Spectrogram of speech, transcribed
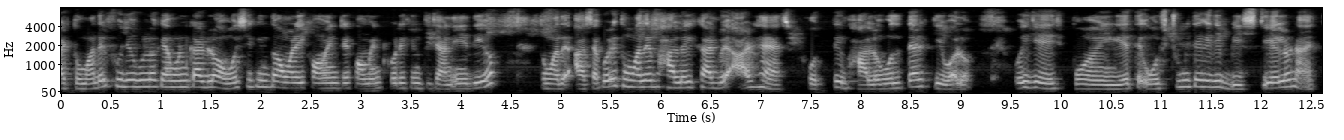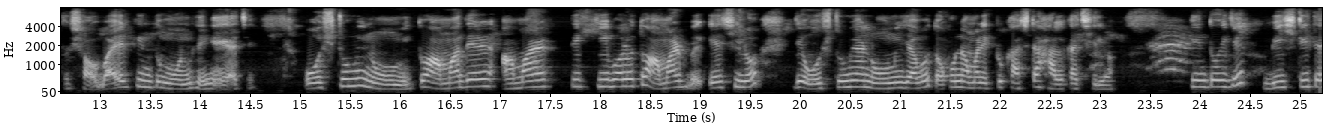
আর তোমাদের পুজোগুলো কেমন কাটলো অবশ্যই কিন্তু আমার এই কমেন্টে কমেন্ট করে কিন্তু জানিয়ে দিও। তোমাদের, আশা করি তোমাদের ভালোই কাটবে। আর হ্যাঁ সত্যি ভালো বলতে আর কি বলো? ওই যে ইয়েতে অষ্টমী থেকে যে বৃষ্টি এলো না তো সবাইয়ের কিন্তু মন ভেঙে গেছে। অষ্টমী, নবমী, তো আমাদের, আমার দিক কি বলতো? আমার এ ছিল যে অষ্টমী আর নবমী যাব, তখন আমার একটু কাজটা হালকা ছিল। কিন্তু ওই যে বৃষ্টিতে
